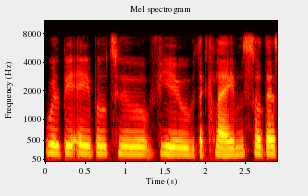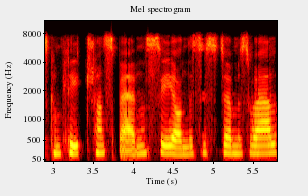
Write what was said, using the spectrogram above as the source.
will be able to view the claims. So there's complete transparency on the system as well.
